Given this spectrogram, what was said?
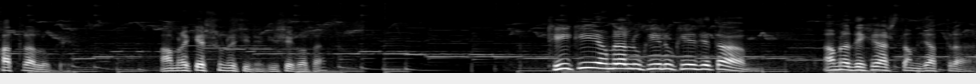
ফাত্রা লোকে। আমরা কে শুনেছি নাকি সে কথা? ঠিকই আমরা লুকিয়ে লুকিয়ে যেতাম। আমরা দেখে আসতাম যাত্রা।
